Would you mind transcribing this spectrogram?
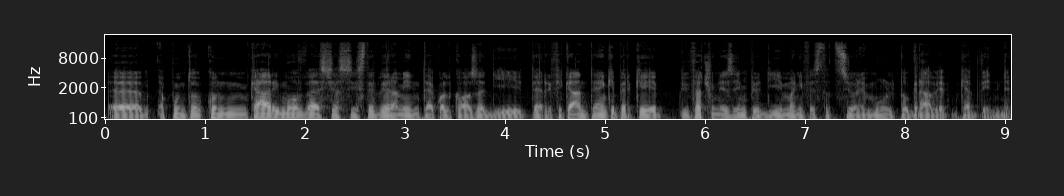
eh, appunto con Karimov si assiste veramente a qualcosa di terrificante, anche perché vi faccio un esempio di manifestazione molto grave che avvenne.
